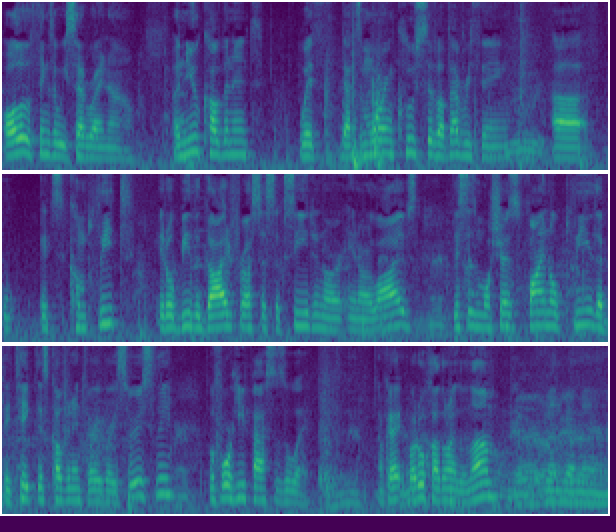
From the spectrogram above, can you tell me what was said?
all of the things that we said right now. A new covenant with that's more inclusive of everything. Uh, it's complete. It'll be the guide for us to succeed in our in our lives. Amen. This is Moshe's final plea that they take this covenant very very seriously Amen. before he passes away. Okay, Baruch Adonai. Amen. Amen.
